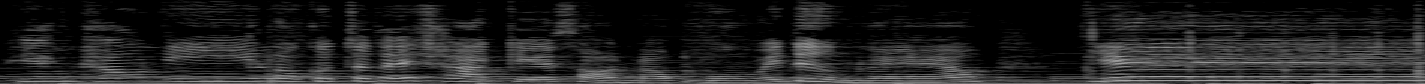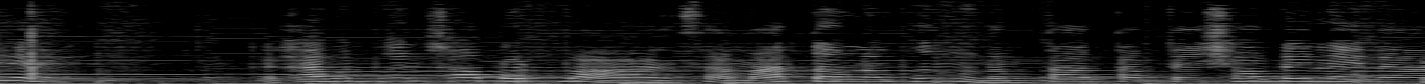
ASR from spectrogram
เพียงเท่านี้เราก็จะได้ชาเกสรดอกบัวไว้ดื่มแล้ว เย้ แต่ถ้าเพื่อนๆชอบรสหวาน สามารถเติมน้ำผึ้งหรือน้ำตาลตามใจชอบได้เลยนะ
